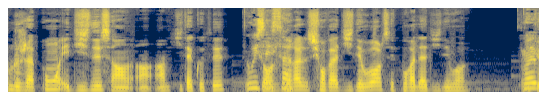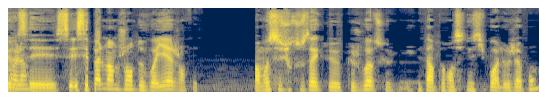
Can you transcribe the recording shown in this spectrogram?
Le Japon et Disney c'est un, un, un petit à côté. Oui, en c'est ça. général si on va à Disney World c'est pour aller à Disney World. Ouais, Donc, euh, voilà. c'est c'est c'est pas le même genre de voyage en fait. Enfin moi c'est surtout ça que que je vois parce que je m'étais un peu renseigné aussi pour aller au Japon.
